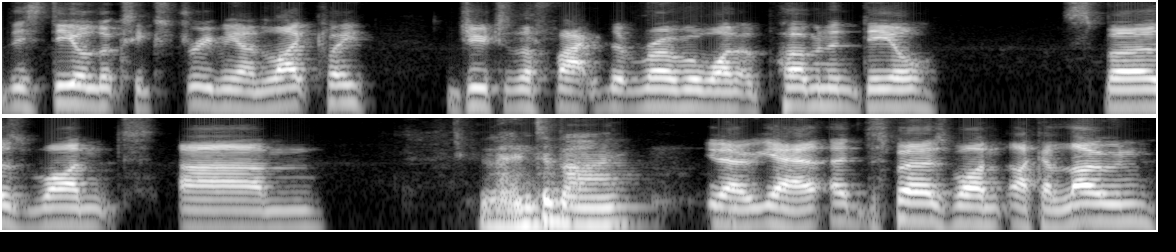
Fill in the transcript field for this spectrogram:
this deal looks extremely unlikely due to the fact that Roma want a permanent deal. Spurs want um, Learn to buy. you know, yeah, uh, the Spurs want like a loan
